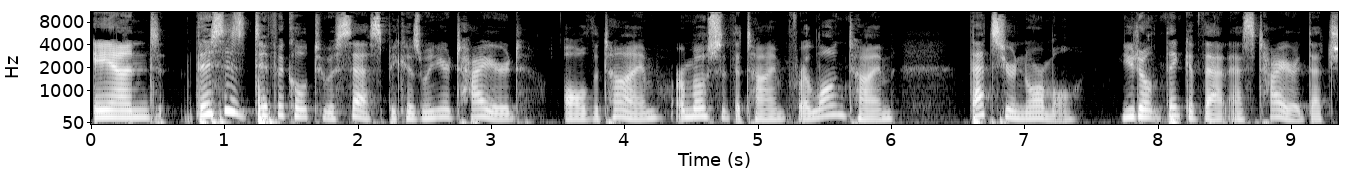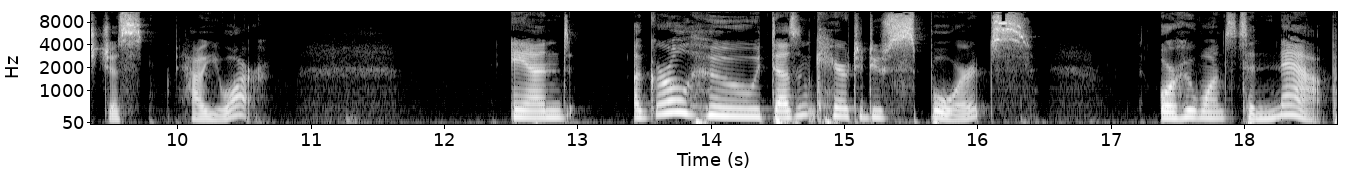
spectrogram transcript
And this is difficult to assess because when you're tired all the time, or most of the time for a long time, that's your normal. You don't think of that as tired, that's just how you are. And a girl who doesn't care to do sports or who wants to nap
